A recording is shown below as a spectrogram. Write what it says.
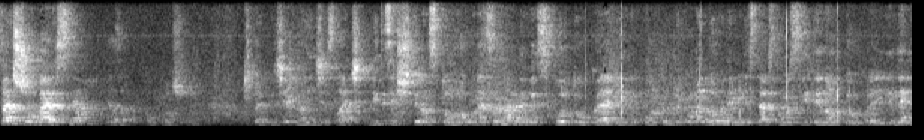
З 1 вересня, я попрошу переключити на інший слайд, 2014 року Національний вид спорту України «Кортинг» рекомендований Міністерством освіти і науки України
